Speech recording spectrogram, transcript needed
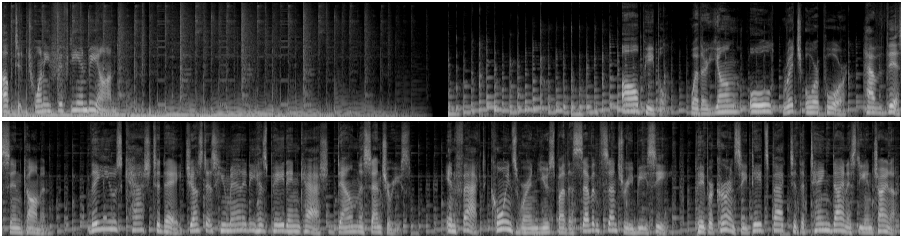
up to 2050 and beyond. All people, whether young, old, rich, or poor, have this in common. They use cash today just as humanity has paid in cash down the centuries. In fact, coins were in use by the 7th century BC. Paper currency dates back to the Tang Dynasty in China.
